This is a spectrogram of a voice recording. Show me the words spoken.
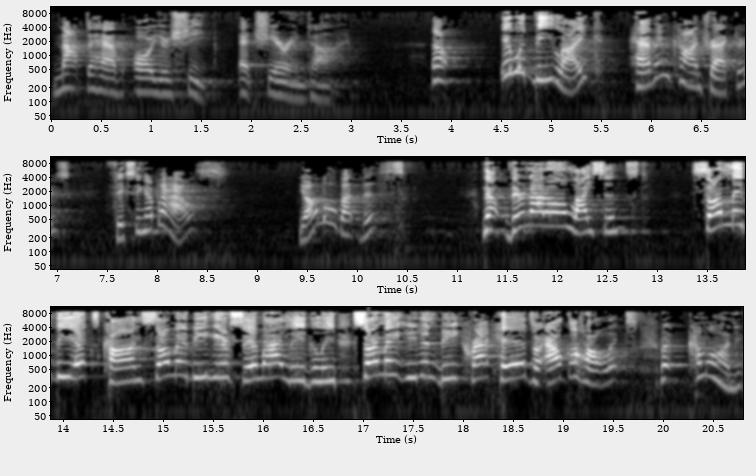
not to have all your sheep at shearing time. Now, it would be like having contractors fixing up a house, Y'all know about this. Now, they're not all licensed. Some may be ex-cons, some may be here semi-legally, some may even be crackheads or alcoholics. But come on,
